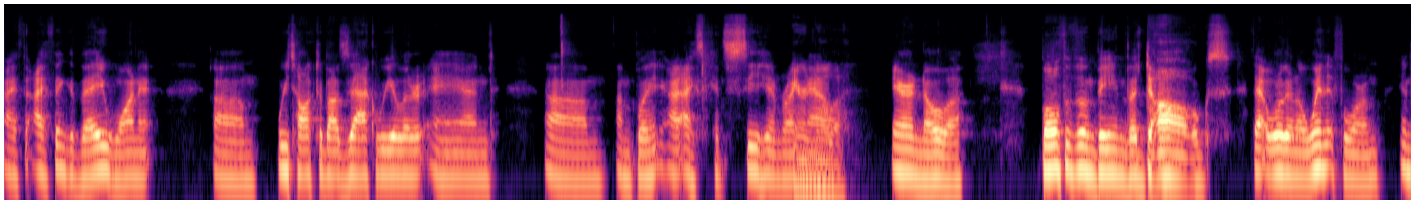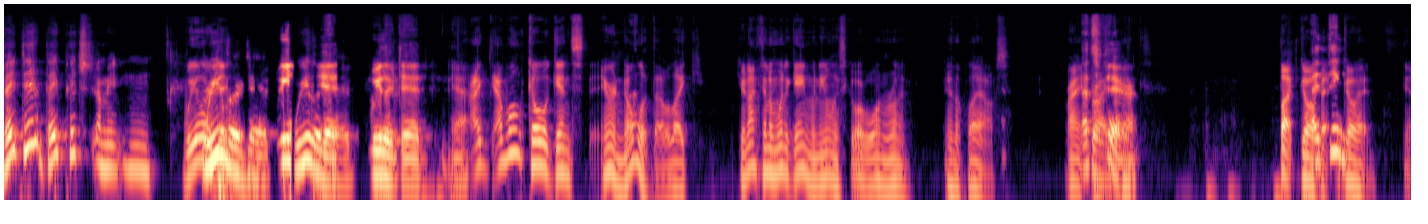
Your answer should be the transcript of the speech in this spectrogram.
I th- I think they won it. Um, we talked about Zack Wheeler and um, I'm blank. I, I can see him right Aaron now. Nola. Aaron Nola, both of them being the dogs that were going to win it for him, and they did. They pitched. I mean, hmm, Wheeler. Wheeler did. Wheeler Wheeler did. did. Wheeler did. Yeah. I, I won't go against Aaron Nola though. Like you're not going to win a game when you only score one run in the playoffs, right? That's Right. fair. But go ahead. think- go ahead. Yeah.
